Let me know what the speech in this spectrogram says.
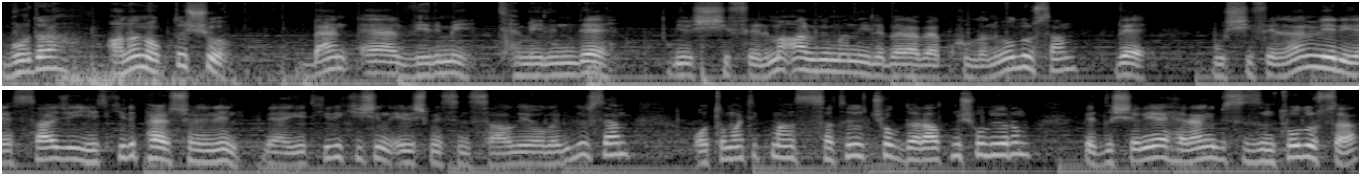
Burada ana nokta şu. Ben eğer verimi temelinde bir şifreleme argümanı ile beraber kullanıyor olursam ve bu şifrelenen veriye sadece yetkili personelin veya yetkili kişinin erişmesini sağlıyor olabilirsem otomatikman satığı çok daraltmış oluyorum ve dışarıya herhangi bir sızıntı olursa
